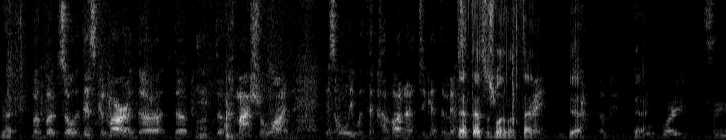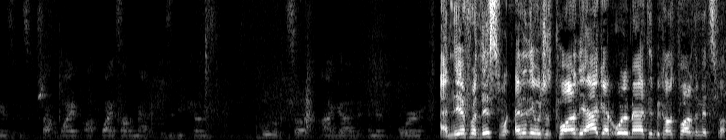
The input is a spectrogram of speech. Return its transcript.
Right. but but so this gemara, the the the commercial one is only with the kavana to get the mitzvah, That, that's what's one of the time. right? Yeah. Okay. What are you saying is, is shot why, uh, why it's automatic? Is it because Lulav Tzar Agad and therefore, this anything which is part of the agad automatically becomes part of the mitzvah.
